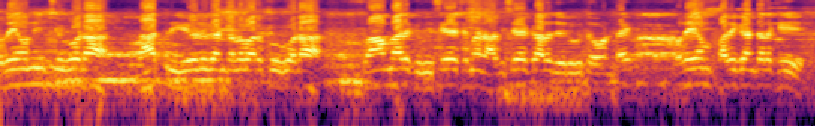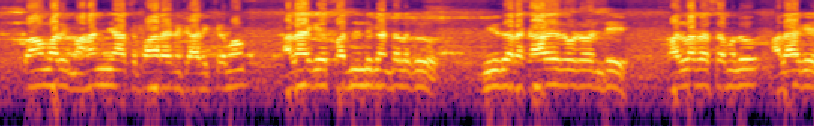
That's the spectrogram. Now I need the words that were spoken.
ఉదయం నుంచి కూడా రాత్రి ఏడు గంటల వరకు కూడా స్వామివారికి విశేషమైన అభిషేకాలు జరుగుతాయి జరుగుతూ ఉంటాయి. ఉదయం పది గంటలకి స్వామివారి మహాన్యాస పారాయణ కార్యక్రమం అలాగే పన్నెండు గంటలకు వివిధ రకాలైనటువంటి పళ్ళ రసములు అలాగే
